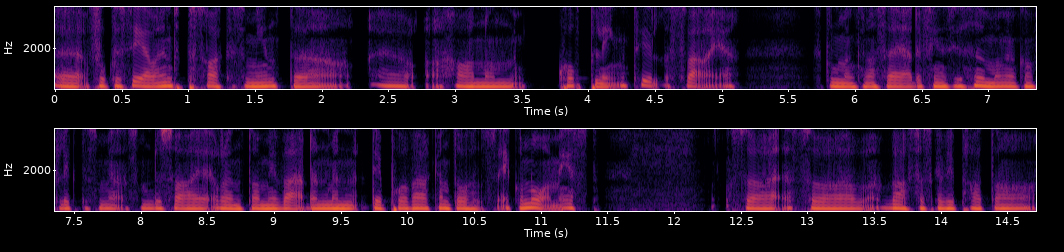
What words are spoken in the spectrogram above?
eh, fokuserar inte på saker som inte eh, har någon koppling till Sverige. Skulle man kunna säga. Det finns ju hur många konflikter som helst, som du sa, runt om i världen, men det påverkar inte oss ekonomiskt. Så, så varför ska vi prata,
